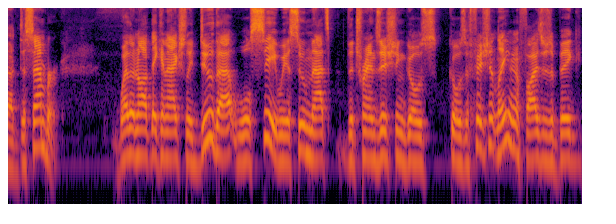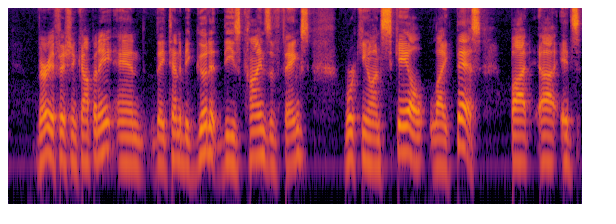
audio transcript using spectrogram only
uh, December. Whether or not they can actually do that, we'll see. We assume that's the transition goes goes efficiently. You know, Pfizer's a big, very efficient company, and they tend to be good at these kinds of things, working on scale like this but uh, it's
